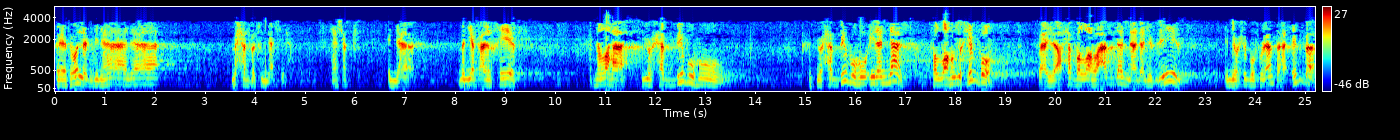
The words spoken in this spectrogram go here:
فيتولد من هذا محبة الناس له. لا شك إن من يفعل الخير إن الله يحببه يحببه إلى الناس فالله يحبه. فإذا أحب الله عبدا نادى جبريل إني أحب فلان فأحبه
